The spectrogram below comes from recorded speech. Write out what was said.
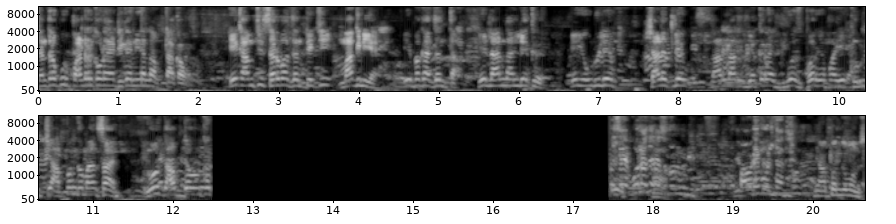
चंद्रपूर पांढरकवडा या ठिकाणी यांना टाकावं. एक आमची सर्व जनतेची मागणी आहे. हे बघा जनता हे लहान लहान लेकरं हे एवढुले शाळेतले लहान लहान लेकर दिवसभर हे पाय हे खरूचे अपंग माणसं आहेत. रोज अपडाऊन कर हे अपंग माणूस.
